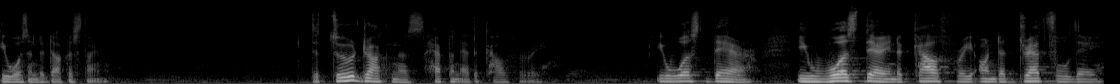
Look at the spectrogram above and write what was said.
It wasn't the darkest time. The true darkness happened at the Calvary. It was there. It was there in the Calvary on the dreadful day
